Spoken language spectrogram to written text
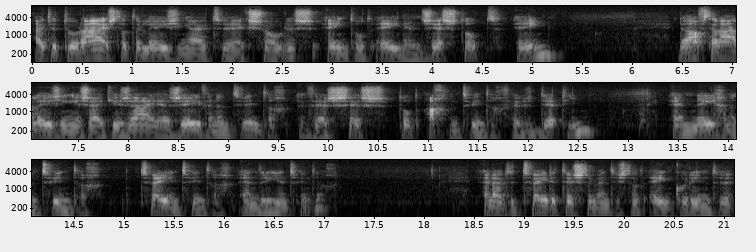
Uit de Torah is dat de lezing uit eh, Exodus 1 tot 1 en 6 tot 1. De Haftarah-lezing is uit Jesaja 27 vers 6 tot 28 vers 13 en 29, 22 en 23. En uit het Tweede Testament is dat 1 Korinthe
